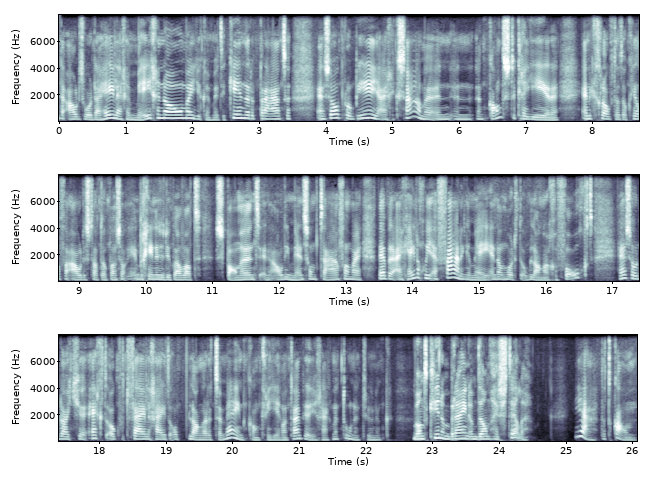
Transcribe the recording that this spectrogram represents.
de ouders worden daar heel erg in meegenomen. Je kunt met de kinderen praten. En zo probeer je eigenlijk samen een, een, een kans te creëren. En ik geloof dat ook heel veel ouders dat ook wel zo. In het begin is het natuurlijk wel wat spannend en al die mensen om tafel. Maar we hebben er eigenlijk hele goede ervaringen mee. Dan wordt het ook langer gevolgd. Hè, zodat je echt ook wat veiligheid op langere termijn kan creëren. Want daar wil je graag naartoe natuurlijk. Want kan een brein hem dan herstellen? Ja, dat kan.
